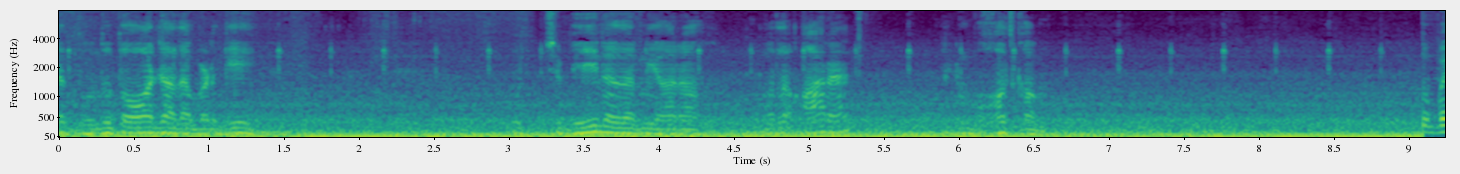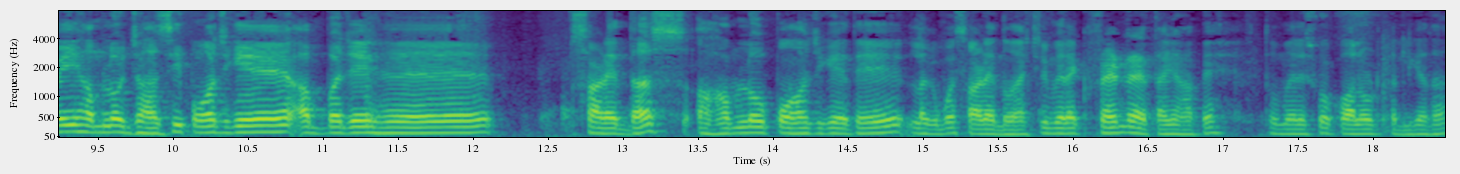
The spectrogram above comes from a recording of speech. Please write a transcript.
ये धुंध तो और ज़्यादा बढ़ गई। कुछ भी नज़र नहीं आ रहा। मतलब आ रहा है, लेकिन बहुत कम। तो भाई, हम लोग झांसी पहुँच गए हैं। अब बजे हैं साढ़े दस। हम लोग पहुँच गए थे लगभग साढ़े नौ। एक्चुअली मेरा एक फ्रेंड रहता है यहाँ पे तो मैंने इसको कॉल आउट कर लिया था।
